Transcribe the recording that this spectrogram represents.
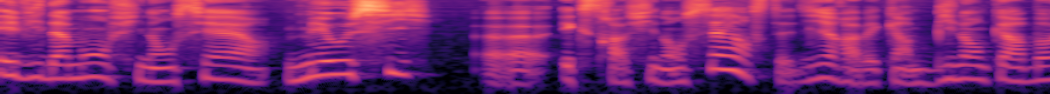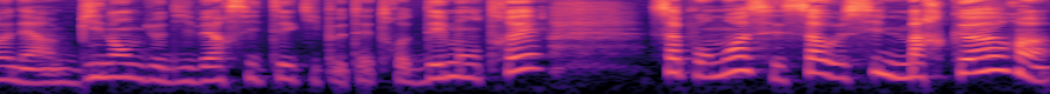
évidemment financière, mais aussi euh, extra-financière, c'est-à-dire avec un bilan carbone et un bilan biodiversité qui peut être démontré, ça, pour moi, c'est ça aussi le marqueur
